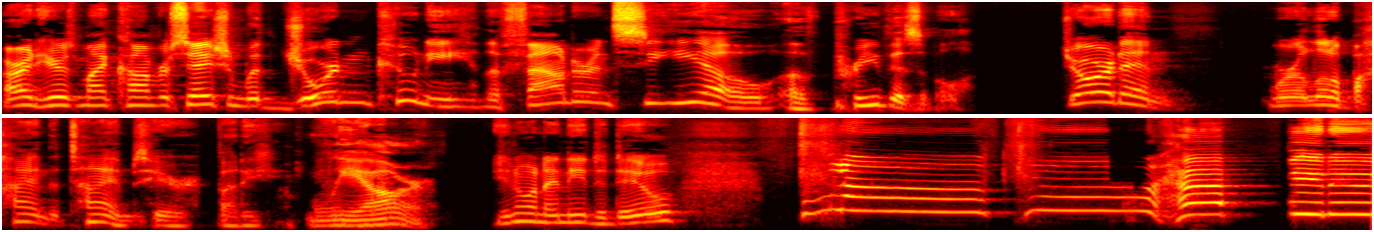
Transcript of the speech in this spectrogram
All right, here's my conversation with Jordan Koene, the founder and CEO of Previsible. Jordan, we're a little behind the times here, buddy. We are. You know what I need to do? Happy New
